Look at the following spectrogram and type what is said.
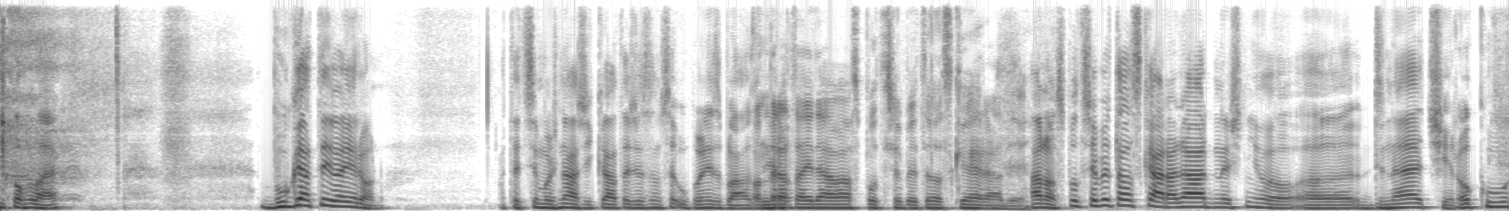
eh, tohle. Bugatti Veyron. A teď si možná říkáte, že jsem se úplně zbláznil. Ondra tady dává spotřebitelské rady. Ano, spotřebitelská rada dnešního uh, dne či roku.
